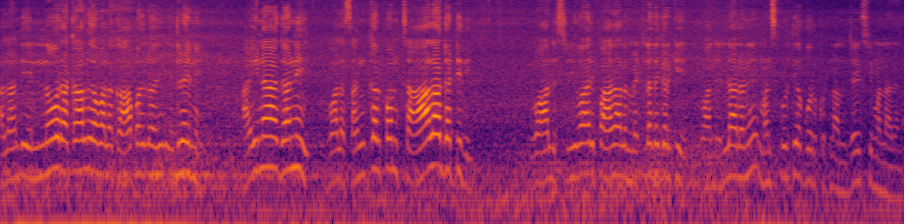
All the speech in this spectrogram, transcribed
అలాంటి ఎన్నో రకాలుగా వాళ్ళకు ఆపదలు ఎదురైనాయి. అయినా కానీ వాళ్ళ సంకల్పం చాలా గట్టిది. వాళ్ళు శ్రీవారి పాదాల మెట్ల దగ్గరికి వాళ్ళు వెళ్ళాలని మనస్ఫూర్తిగా కోరుకుంటున్నాను. జై శ్రీమన్నారాయణ.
